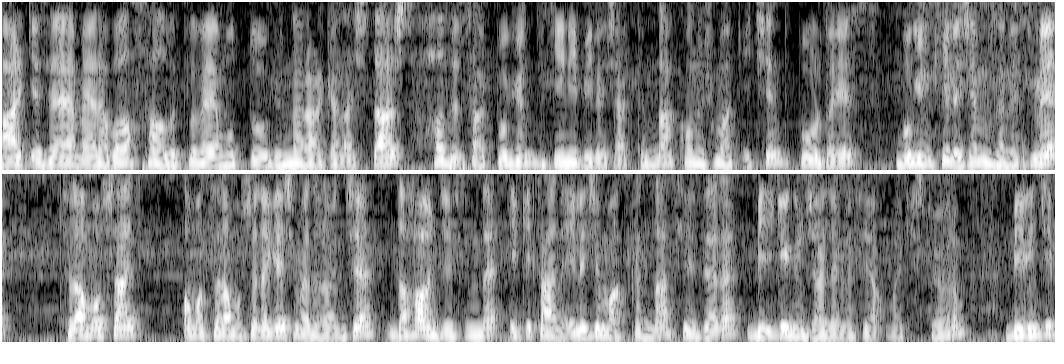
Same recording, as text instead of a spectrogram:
Herkese merhaba, sağlıklı ve mutlu günler arkadaşlar. Hazırsak bugün yeni bir ilaç hakkında konuşmak için buradayız. Bugünkü ilacımızın ismi Tramosel. Ama Tramosel'e geçmeden önce daha öncesinde iki tane ilacım hakkında sizlere bilgi güncellemesi yapmak istiyorum. Birinci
